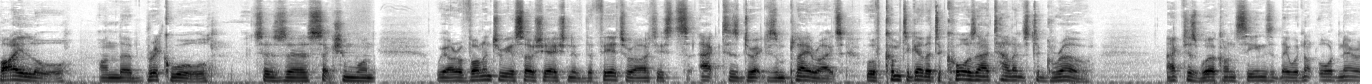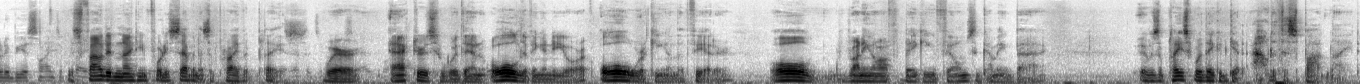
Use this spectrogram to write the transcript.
bylaw on the brick wall. It says, uh, Section 1 We are a voluntary association of the theatre artists, actors, directors, and playwrights who have come together to cause our talents to grow. Actors work on scenes that they would not ordinarily be assigned to It was play. founded in 1947 as a private place where actors who were then all living in New York, all working in the theater, all running off making films and coming back. It was a place where they could get out of the spotlight.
